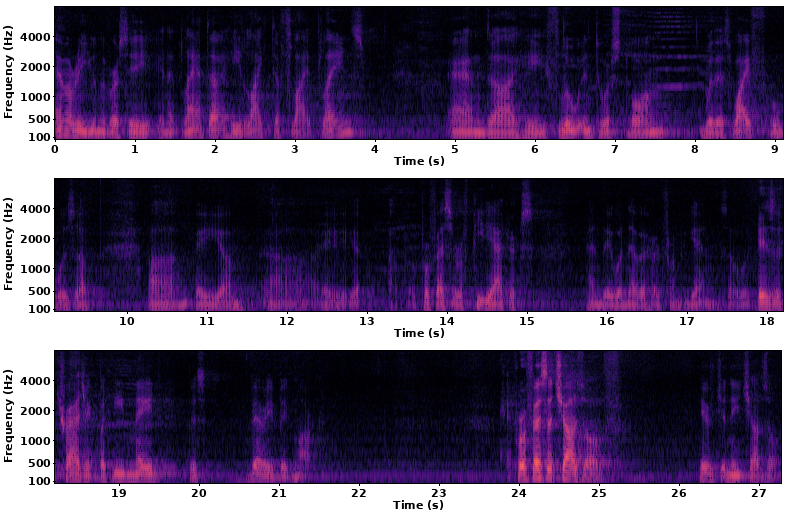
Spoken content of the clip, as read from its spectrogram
Emory University in Atlanta. He liked to fly planes, and uh, he flew into a storm with his wife, who was a, uh, a, um, uh, a, a, professor of pediatrics, and they were never heard from again. So it is a tragic, but he made this very big mark Professor Chazov, Evgeny Chazov,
